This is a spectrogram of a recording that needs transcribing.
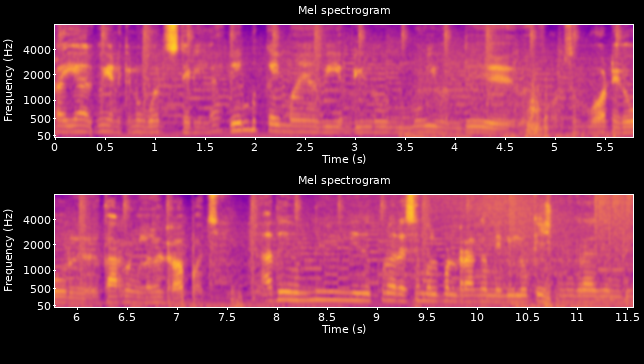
ட்ரையாக இருக்கும் எனக்கு இன்னும் வேர்ட்ஸ் தெரியல. வெம்பு கை மாயாவி அப்படின்ற ஒரு மூவி வந்து சம் வாட் ஏதோ ஒரு காரணங்களால ட்ராப் ஆச்சு. அது வந்து இது கூட ரெசம்பிள் பண்ணுறாங்க மேபி லொக்கேஷனுங்கிறது வந்து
